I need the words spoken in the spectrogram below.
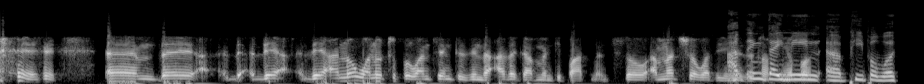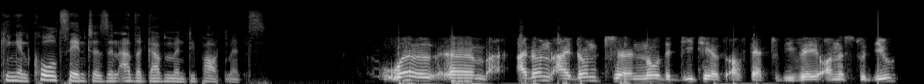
Um, there, there, there are no one or triple one centers in the other government departments. So I'm not sure what the I think they mean uh, people working in call centers in other government departments. Well, um, I don't, I don't uh, know the details of that. To be very honest with you,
